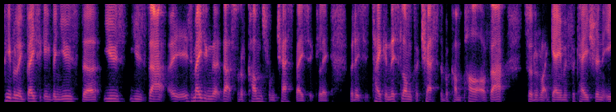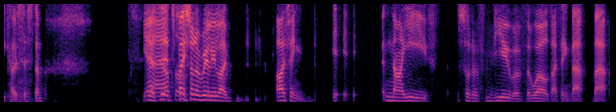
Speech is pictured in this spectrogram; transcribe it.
people who basically been used the use use that it's amazing that that sort of comes from chess basically but it's taken this long for chess to become part of that sort of like gamification mm. ecosystem yeah, yeah it's, also... it's, based on a really like i think naive sort of view of the world i think that that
